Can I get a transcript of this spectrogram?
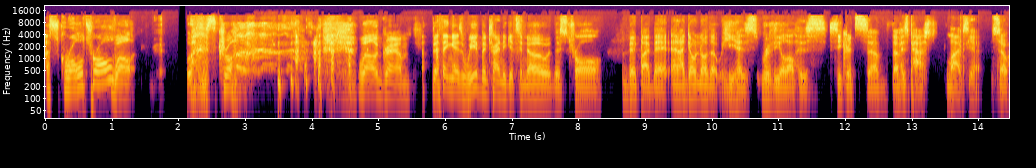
a scroll troll? Well, scroll. well, Graeme, the thing is, we've been trying to get to know this troll bit by bit, and I don't know that he has revealed all his secrets of, of his past lives yet. So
